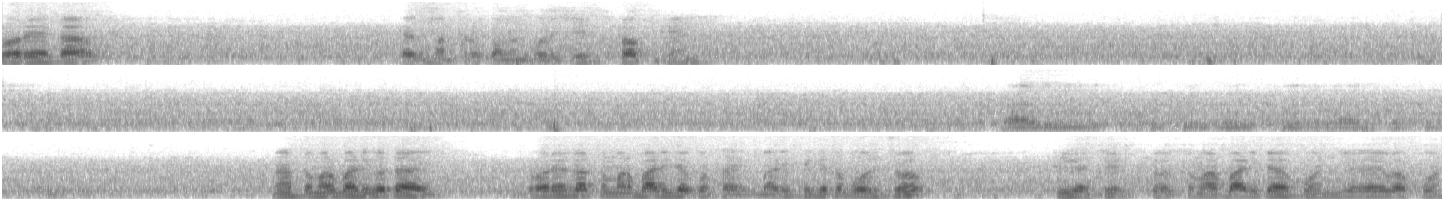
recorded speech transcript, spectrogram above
ঘরে একা একমাত্র কমেন্ট করেছে টপ ফ্রেন্ড বাড়ি থেকে বলছি আর কতটুকু? না, তোমার বাড়ি কোথায়? ঘরে একা তোমার বাড়িটা কোথায়? বাড়ি থেকে তো বলছো। ঠিক আছে, তো তোমার বাড়িটা কোন জায়গায় বা কোন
